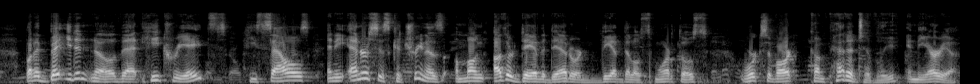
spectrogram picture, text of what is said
but I bet you didn't know that he creates, he sells, and he enters his Catrinas among other Day of the Dead or Dia de los Muertos works of art competitively in the area.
